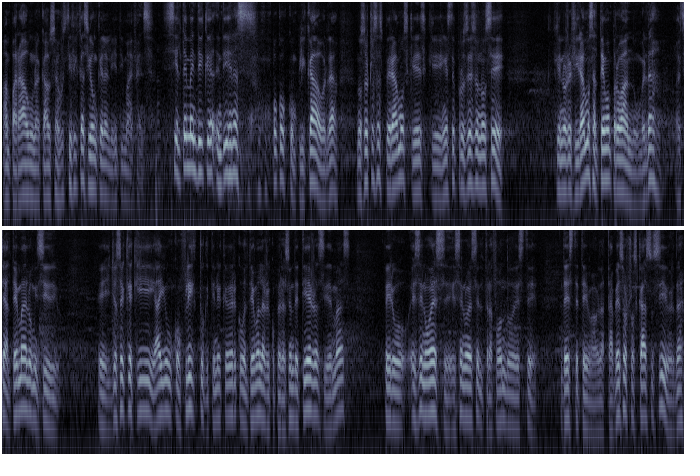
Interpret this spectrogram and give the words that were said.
amparado una causa de justificación que es la legítima defensa. Si el tema indígena es un poco complicado, ¿verdad? Nosotros esperamos que, es, que en este proceso no se, que nos refiramos al tema probando, ¿verdad? O sea, al tema del homicidio. Eh, yo sé que aquí hay un conflicto que tiene que ver con el tema de la recuperación de tierras y demás, pero ese no es, ese no es el trasfondo de este, de este tema, ¿verdad? Tal vez otros casos sí, ¿verdad?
